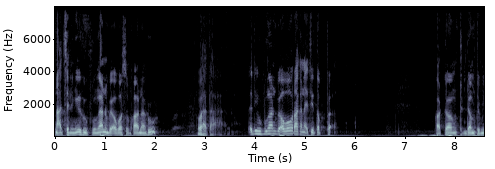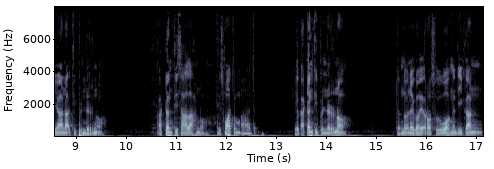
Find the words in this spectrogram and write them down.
Nak jenenge hubungan mbek Allah Subhanahu wa taala. Jadi hubungan mbek Allah ora kena ditebak. Kadang dendam demi anak dibenerno. Kadang disalahno. Wis macam-macam. Ya kadang dibenerno. Contohnya kayak Rasulullah ngendikan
